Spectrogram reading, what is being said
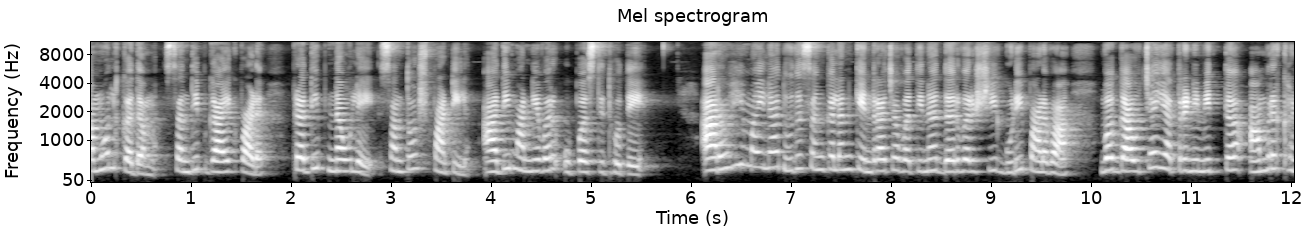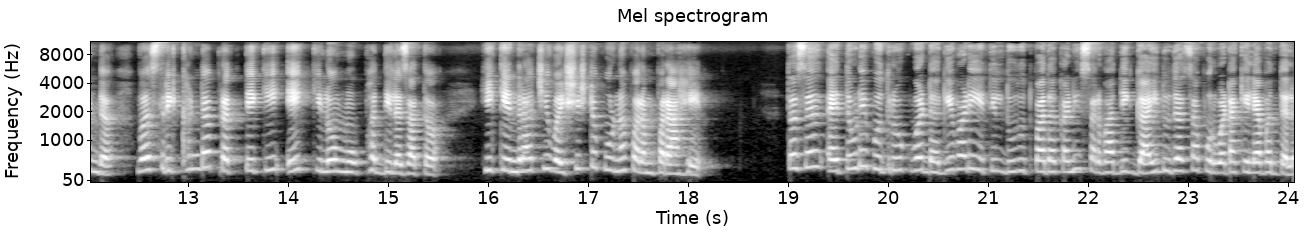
अमोल कदम संदीप गायकवाड प्रदीप नवले संतोष पाटील आदी मान्यवर उपस्थित होते. आरोही महिला दूध संकलन केंद्राच्या वतीनं दरवर्षी गुढीपाडवा व गावच्या यात्रेनिमित्त आम्रखंड व श्रीखंड प्रत्येकी एक किलो मोफत दिलं जातं. ही केंद्राची वैशिष्ट्यपूर्ण परंपरा आहे. तसेच ऐतवडे बुद्रुक व ढगेवाडी येथील दूध उत्पादकांनी सर्वाधिक गाई दुधाचा पुरवठा केल्याबद्दल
